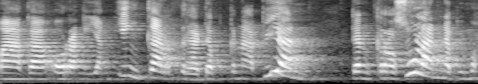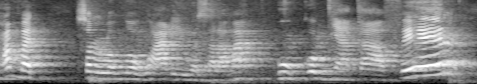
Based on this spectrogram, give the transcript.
maka orang yang ingkar terhadap kenabian dan kerasulan Nabi Muhammad Shallallahu Alaihi Wasallam hukumnya kafir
